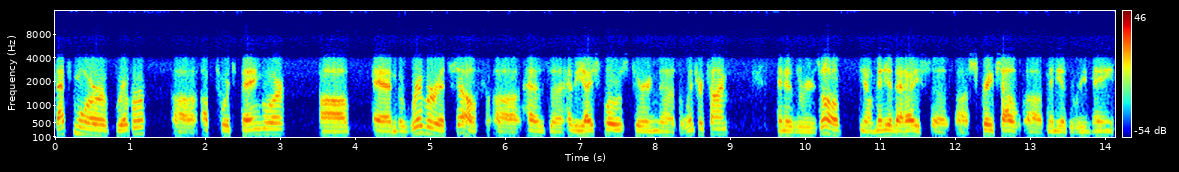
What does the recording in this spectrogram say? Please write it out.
that's more river uh, up towards Bangor, uh, and the river itself uh, has uh, heavy ice flows during the, winter time, and as a result, you know many of that ice uh, uh, scrapes out uh, many of the remains.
